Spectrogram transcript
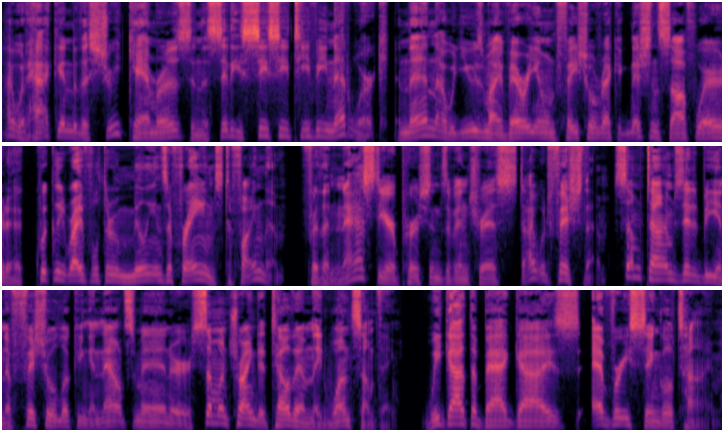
I would hack into the street cameras in the city's CCTV network, and then I would use my very own facial recognition software to quickly rifle through millions of frames to find them. For the nastier persons of interest, I would fish them. Sometimes it'd be an official looking announcement or someone trying to tell them they'd won something. We got the bad guys every single time.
